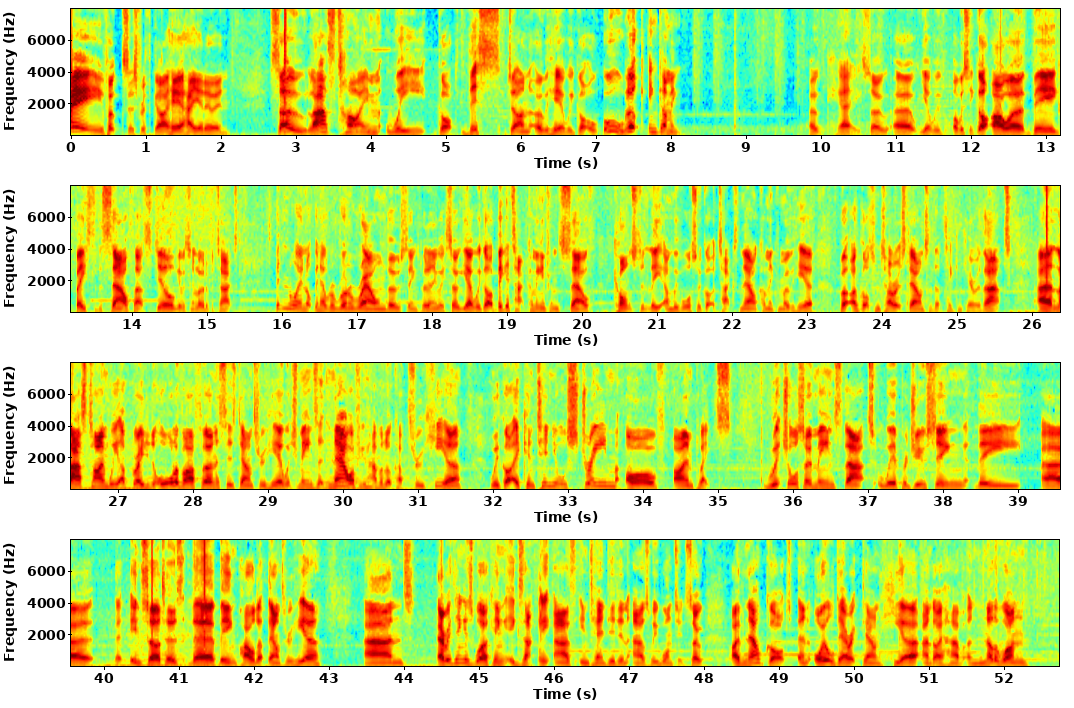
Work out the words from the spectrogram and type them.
Hey folks, it's Frithgar here, how you doing? So, last time we got this done over here. We got... all, Oh, look! Incoming! Okay, so, uh, yeah, we've obviously got our big base to the south. That's still giving us a load of attacks. It's a bit annoying not being able to run around those things, but anyway. So, yeah, we got a big attack coming in from the south constantly, and we've also got attacks now coming from over here, but I've got some turrets down, so that's taking care of that. Uh, last time we upgraded all of our furnaces down through here, which means that now if you have a look up through here, we've got a continual stream of iron plates, which also means that we're producing the uh, inserters. They're being piled up down through here, and everything is working exactly as intended and as we wanted. So I've now got an oil derrick down here, and I have another one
